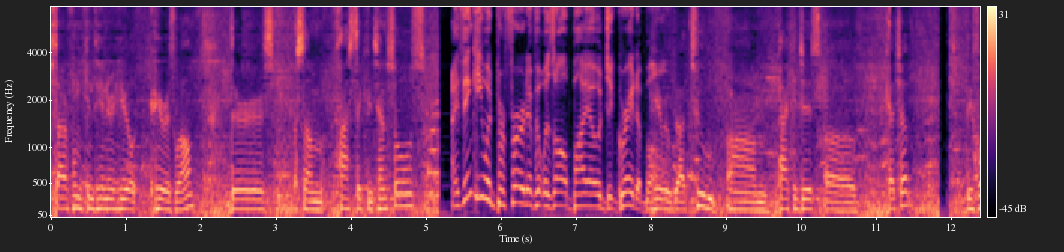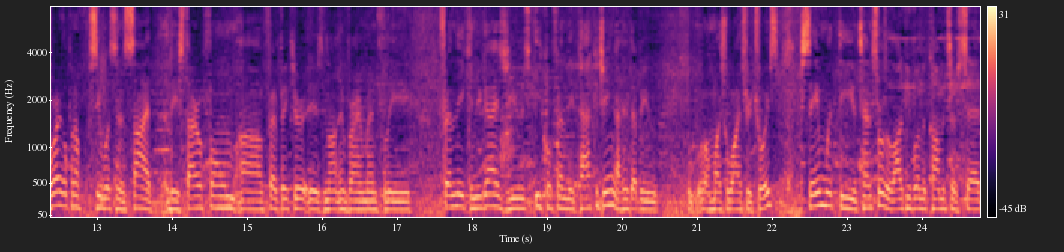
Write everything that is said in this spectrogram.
styrofoam container here, here as well. There's some plastic utensils. I think he would prefer it if it was all biodegradable. Here we've got two um, packages of ketchup. Before I open up see what's inside, the styrofoam uh, Fred Victor is not environmentally friendly. Can you guys use eco-friendly packaging? I think that'd be a much wiser choice. Same with the utensils. A lot of people in the comments have said,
